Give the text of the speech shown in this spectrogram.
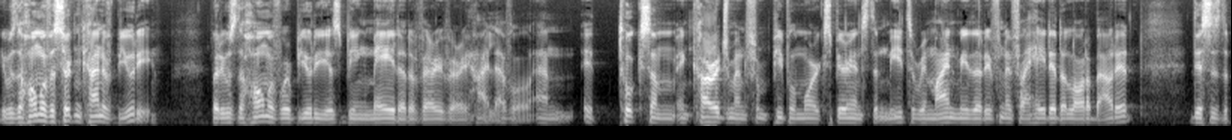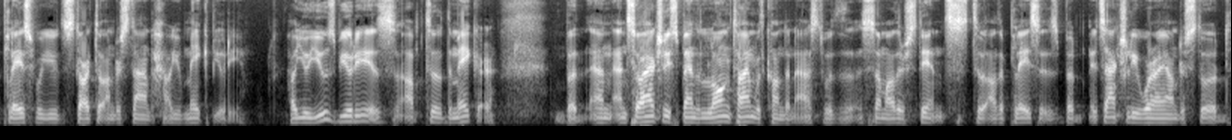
It was the home of a certain kind of beauty, but it was the home of where beauty is being made at a very very high level, and it took some encouragement from people more experienced than me to remind me that even if I hated a lot about it, this is the place where you start to understand how you make beauty. How you use beauty is up to the maker. But and, and so I actually spent a long time with Condé Nast with some other stints to other places. But it's actually where I understood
